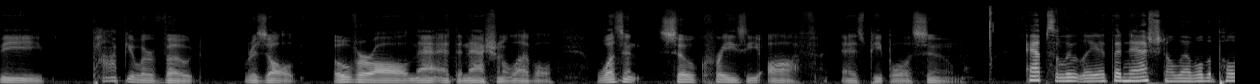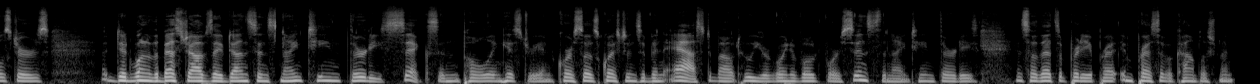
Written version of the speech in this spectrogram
the popular vote result overall na- at the national level wasn't so crazy off as people assume. Absolutely. At the national level, the pollsters did one of the best jobs they've done since 1936 in polling history. And of course, those questions have been asked about who you're going to vote for since the 1930s. And so that's a pretty impressive accomplishment.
